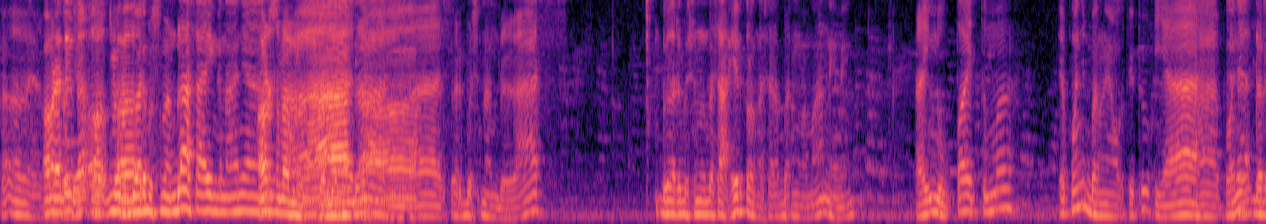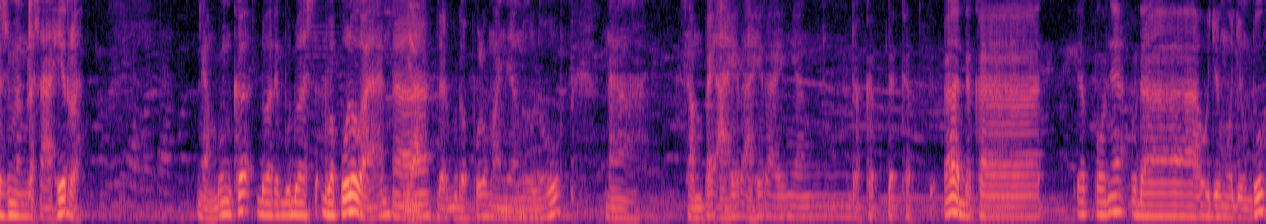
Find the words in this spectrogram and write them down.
Eh, Oh, berarti dia- itu, oh, eh, 2019 aing kenanya Oh, 19. Ah, Oh. 2019 2019 akhir kalau nggak salah bareng sama nih Aing lupa itu mah ya pokoknya bareng yang waktu itu ya Nah, pokoknya dari 19 akhir lah. Nyambung ke 2020 kan. Nah. Ya, 2020 manjang dulu. Nah, sampai akhir-akhir aing yang deket-deket eh dekat ya pokoknya udah ujung-ujung tuh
